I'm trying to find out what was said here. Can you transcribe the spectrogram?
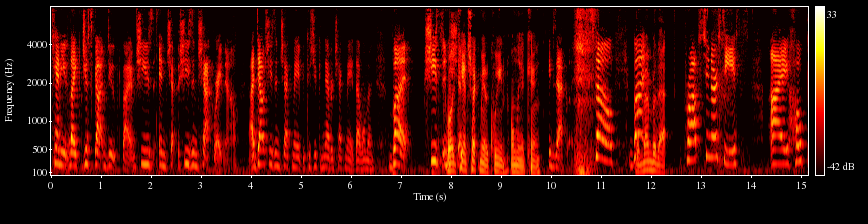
can't even like just got duped by him. She's in check. She's in check right now. I doubt she's in checkmate because you can never checkmate that woman. But she's in Well, you check. can't checkmate a queen, only a king. exactly. So, but Remember that. props to Narcisse. I hope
